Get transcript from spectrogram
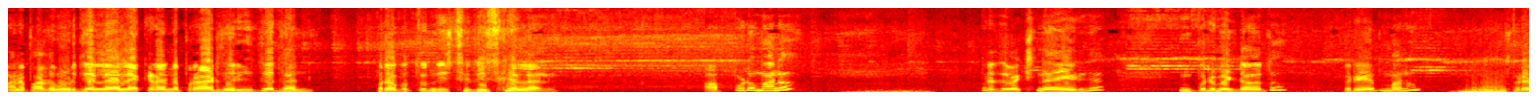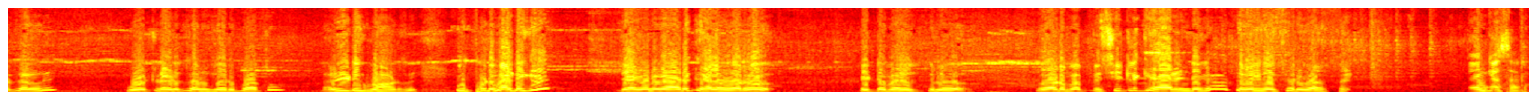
మన పదమూడు జిల్లాల్లో ఎక్కడన్నా ప్రాడ్ జరిగితే దాన్ని ప్రభుత్వం దృష్టి తీసుకెళ్ళాలి. అప్పుడు మనం ప్రతిపక్ష నాయకుడిగా ఇంప్రూవ్మెంట్ అవుతాం. రేపు మనం ప్రజల్ని ఓట్లు అడుగుతాం జరిపోతాం అన్నిటికి బాగుంటుంది ఇప్పుడు మటుకి జగన్ గారు గెలవరు. ఎట్టి పరిస్థితులు నూట ముప్పై సీట్లు గ్యారంటీగా తెలుగుదేశానికి వస్తాయి. Thank you sir.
